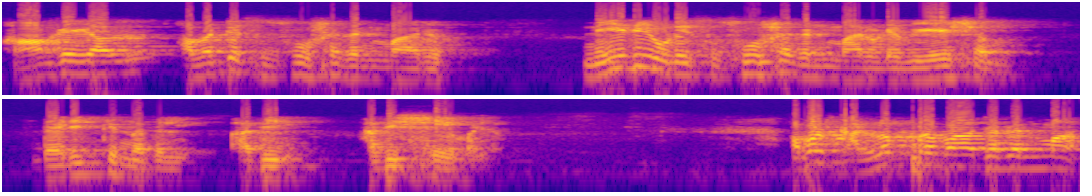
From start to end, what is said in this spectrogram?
ആകയാൽ അവന്റെ ശുശ്രൂഷകന്മാരും നീതിയുടെ ശുശ്രൂഷകന്മാരുടെ വേഷം ധരിക്കുന്നതിൽ അതി അതിശയമല്ല. അപ്പോൾ കള്ളപ്രവാചകന്മാർ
